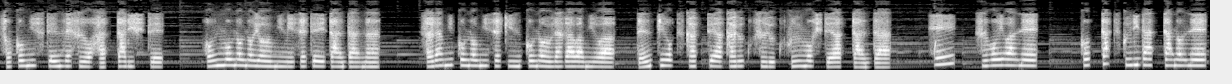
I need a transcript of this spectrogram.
そこにステンレスを貼ったりして、本物のように見せていたんだな。さらにこの偽金庫の裏側には、電池を使って明るくする工夫もしてあったんだ。へえ、すごいわね。凝った作りだったのね。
